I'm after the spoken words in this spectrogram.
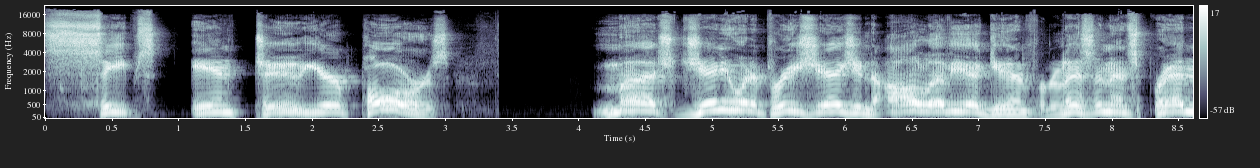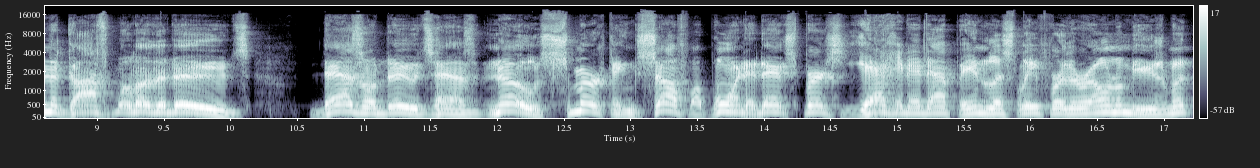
seeps into your pores. Much genuine appreciation to all of you again for listening and spreading the gospel of the dudes. Dazzle Dudes has no smirking, self appointed experts yakking it up endlessly for their own amusement.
